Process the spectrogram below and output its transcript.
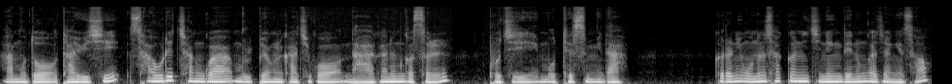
아무도 다윗이 사울의 창과 물병을 가지고 나아가는 것을 보지 못했습니다. 그러니 오늘 사건이 진행되는 과정에서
